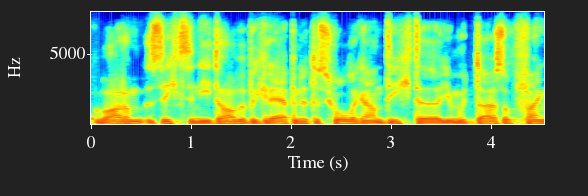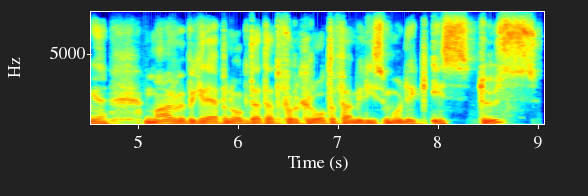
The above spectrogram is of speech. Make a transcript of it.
Waarom zegt ze niet, ah, we begrijpen het, de scholen gaan dicht, uh, je moet thuis opvangen, maar we begrijpen ook dat dat voor grote families moeilijk is. Dus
